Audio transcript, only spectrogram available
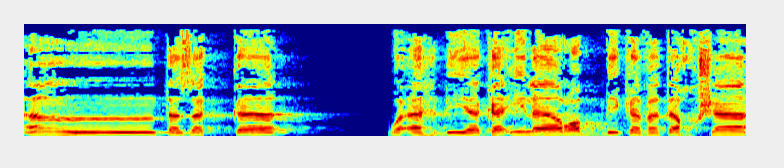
أن تزكى وأهديك إلى ربك فتخشى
